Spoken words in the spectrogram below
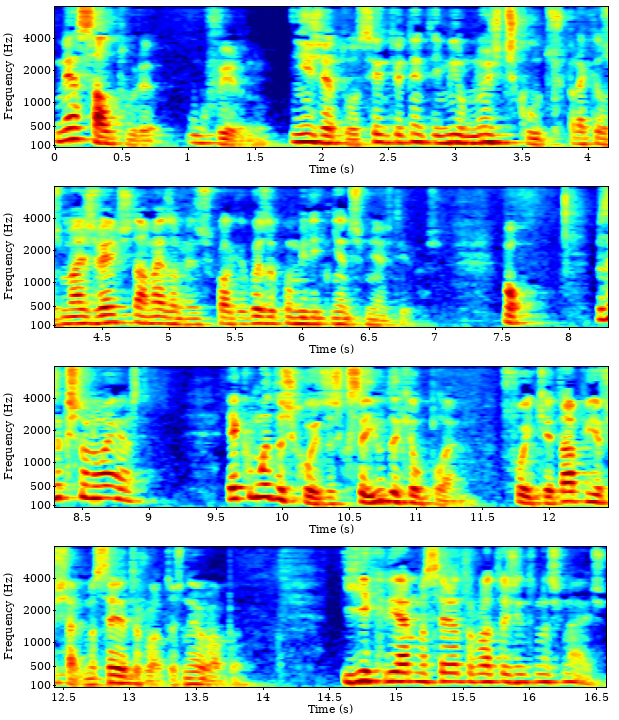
Nessa altura, o governo injetou 180 mil milhões de escudos para aqueles mais velhos, dá mais ou menos qualquer coisa com 1.500 milhões de euros. Bom, mas a questão não é esta. É que uma das coisas que saiu daquele plano foi que a TAP ia fechar uma série de rotas na Europa e ia criar uma série de rotas internacionais.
